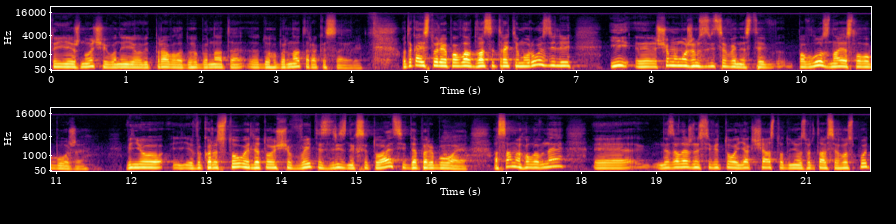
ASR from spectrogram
тієї ж ночі. Вони його відправили до губернатора, до губернатора Кесарі. Отака історія Павла в 23 розділі. І що ми можемо звідси винести? Павло знає Слово Боже. Він його використовує для того, щоб вийти з різних ситуацій, де перебуває. А саме головне, е, незалежності від того, як часто до нього звертався Господь,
